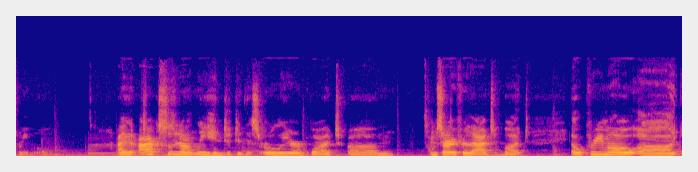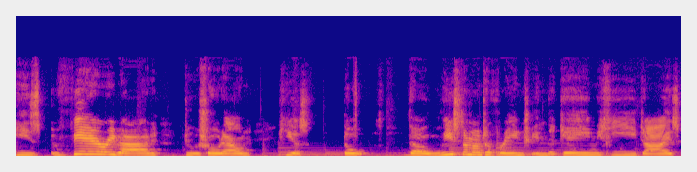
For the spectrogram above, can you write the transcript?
Primo. I accidentally hinted to this earlier, but um, I'm sorry for that. But El Primo uh, is very bad Duo Showdown. He has the the least amount of range in the game. He dies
